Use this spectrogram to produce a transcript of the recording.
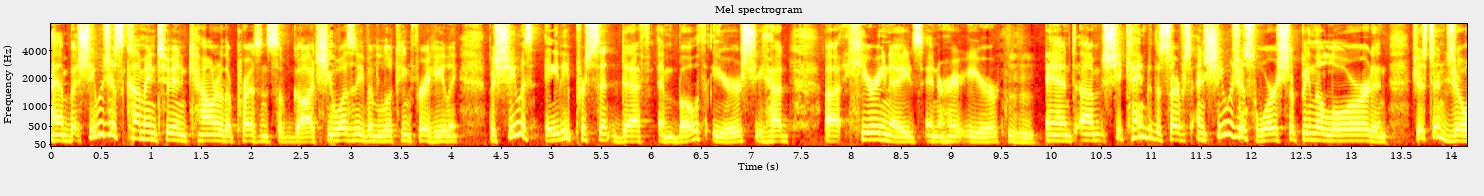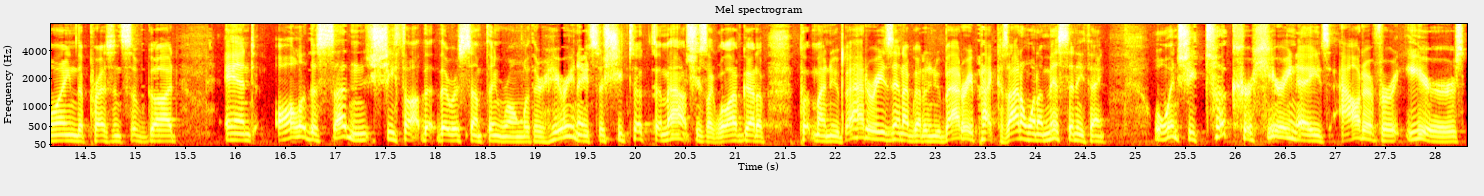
And, but she was just coming to encounter the presence of God. She wasn't even looking for a healing. But she was 80% deaf in both ears. She had uh, hearing aids in her ear. Mm-hmm. And um, she came to the service and she was just worshiping the Lord and just enjoying the presence of God. And all of a sudden, she thought that there was something wrong with her hearing aids. So she took them out. She's like, Well, I've got to put my new batteries in. I've got a new battery pack because I don't want to miss anything. Well, when she took her hearing aids out of her ears,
